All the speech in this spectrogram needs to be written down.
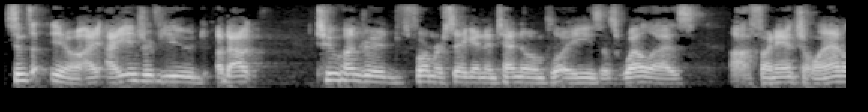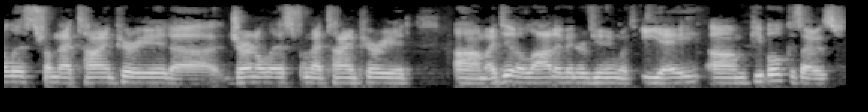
since you know, I, I interviewed about 200 former Sega Nintendo employees, as well as uh, financial analysts from that time period, uh, journalists from that time period. Um, I did a lot of interviewing with EA um, people because I was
